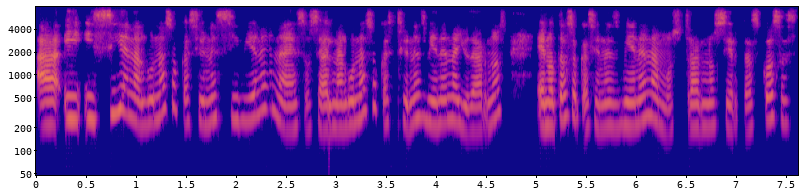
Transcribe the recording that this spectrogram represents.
a, y, y sí, en algunas ocasiones sí vienen a eso, o sea, en algunas ocasiones vienen a ayudarnos, en otras ocasiones vienen a mostrarnos ciertas cosas,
